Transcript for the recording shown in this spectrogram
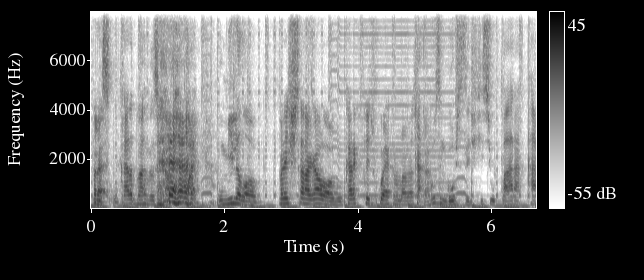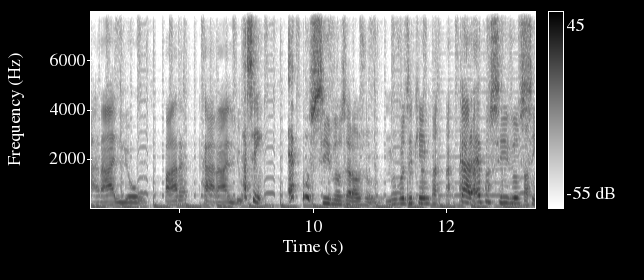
pra, Isso, o cara do Marvel vs. Capcom, vai. Humilha logo. pra estragar logo. O cara que fica de cueca no Marvel vs Capcom. Ghosts and Ghosts é difícil para caralho. Para caralho. Assim, é possível zerar o jogo. Não vou dizer que. Cara, é possível sim.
